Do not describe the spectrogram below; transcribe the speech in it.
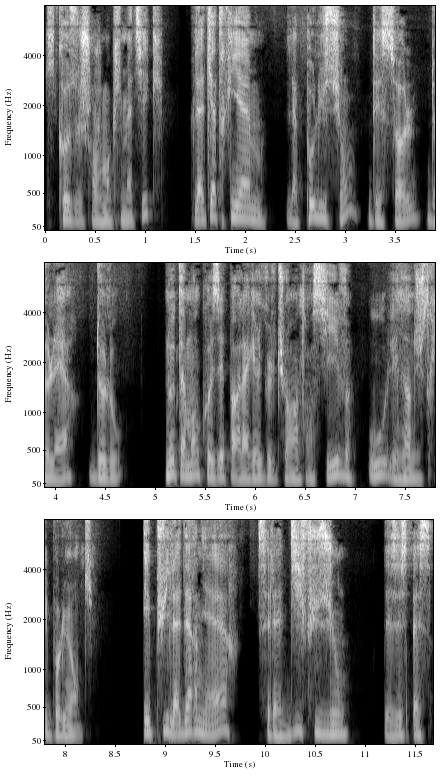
qui causent le changement climatique. La quatrième, la pollution des sols, de l'air, de l'eau, notamment causée par l'agriculture intensive ou les industries polluantes. Et puis la dernière, c'est la diffusion des espèces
